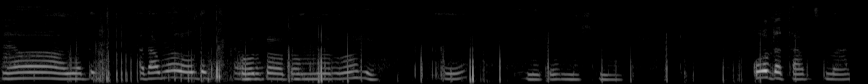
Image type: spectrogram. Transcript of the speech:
Ha anladım. Adamlar oldu. Orada adamlar var ya Hı. beni görmesinler diye. Orada tanıtsınlar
